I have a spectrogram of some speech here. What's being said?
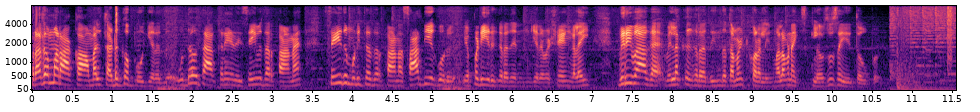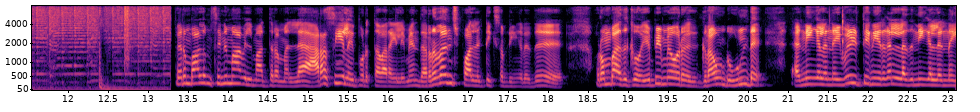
பிரதமராக்காமல் தடுக்கப் போகிறது? உத்தவ் தாக்கரே அதை செய்வதற்கான செய்து முடித்ததற்கான சாத்தியக்கூறு எப்படி இருக்கிறது என்கிற விஷயங்களை விரிவாக விளக்குகிறது இந்த தமிழ் குரலின் வளவன் எக்ஸ்க்ளூசிவ் செய்தி தொகுப்பு. பெரும்பாலும் சினிமாவில் மாத்திரமல்ல அரசியலை பொறுத்த வரையிலுமே இந்த ரிவெஞ்ச் பாலிட்டிக்ஸ் அப்படிங்கிறது ரொம்ப அதுக்கு எப்பயுமே ஒரு கிரவுண்டு உண்டு. நீங்கள் என்னை வீழ்த்தினீர்கள் அல்லது நீங்கள் என்னை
